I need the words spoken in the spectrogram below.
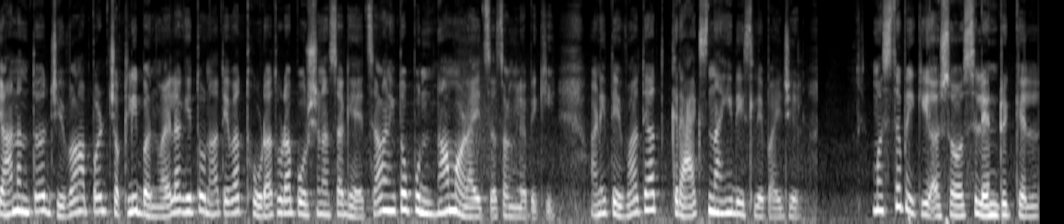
त्यानंतर जेव्हा आपण चकली बनवायला घेतो ना तेव्हा थोडा थोडा पोर्शन असा घ्यायचा आणि तो पुन्हा मळायचा चांगल्यापैकी. आणि तेव्हा त्यात क्रॅक्स नाही दिसले पाहिजे. मस्तपैकी असं सिलेंड्रिकल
